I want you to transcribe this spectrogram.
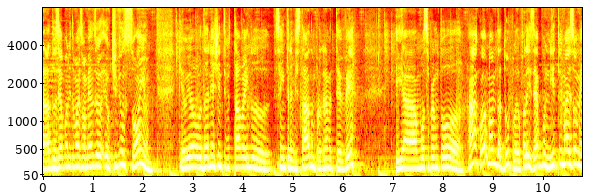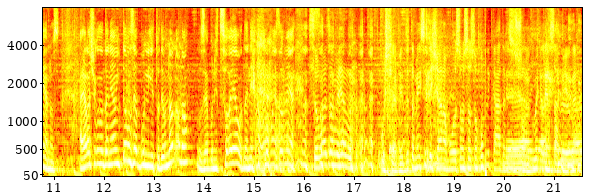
Ah, do Zé Bonito, mais ou menos, eu, eu tive um sonho que eu e o Dani, a gente tava indo ser entrevistado num programa de TV. E a moça perguntou: Ah, qual é o nome da dupla? Eu falei: Zé Bonito e mais ou menos. Aí ela chegou no Daniel: Então, Zé Bonito. Deu: Não, não, não. O Zé Bonito sou eu, o Daniel é mais ou menos. Sou mais ou menos. Puxa vida, também se deixaram a moça uma situação complicada nesse É, sonho. Como é que ela ia saber, né?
